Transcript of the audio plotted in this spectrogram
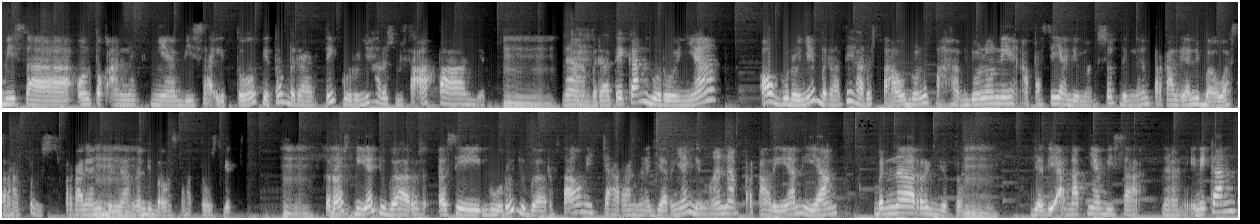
bisa untuk anaknya bisa itu gitu berarti gurunya harus bisa apa gitu. Hmm, nah berarti kan gurunya oh gurunya berarti harus tahu dulu paham dulu nih apa sih yang dimaksud dengan perkalian di bawah 100 perkalian hmm. bilangan di bawah 100 gitu. Hmm. Terus dia juga harus eh, si guru juga harus tahu nih cara ngajarnya gimana perkalian yang benar gitu. Hmm. Jadi anaknya bisa. Nah ini kan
